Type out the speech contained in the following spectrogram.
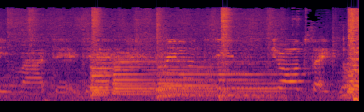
in my day, day freelancing jobs. I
